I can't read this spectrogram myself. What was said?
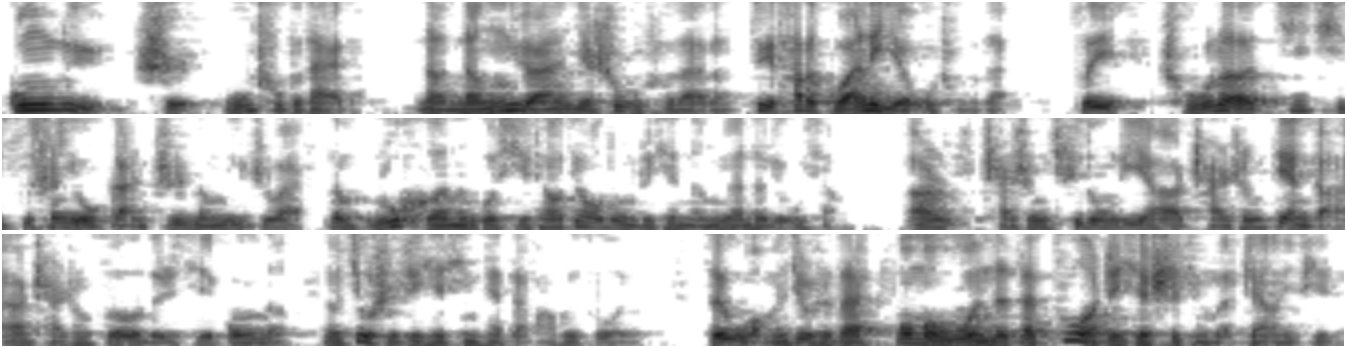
功率是无处不在的，那能源也是无处不在的，对它的管理也无处不在。所以，除了机器自身有感知能力之外，那么如何能够协调调动这些能源的流向，而产生驱动力啊，产生电感啊，产生所有的这些功能，那么就是这些芯片在发挥作用。所以我们就是在默默无闻的在做这些事情的这样一批人。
